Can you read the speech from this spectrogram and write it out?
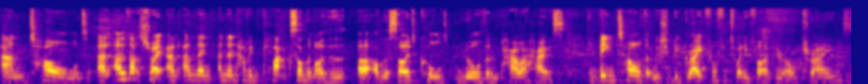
and told, and oh, that's right, and, and then and then having plaques on them either, uh, on the side called Northern Powerhouse, and being told that we should be grateful for 25 year old trains.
